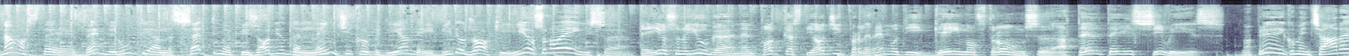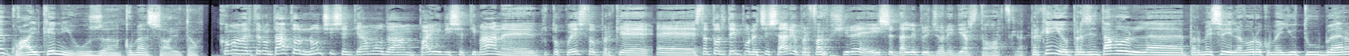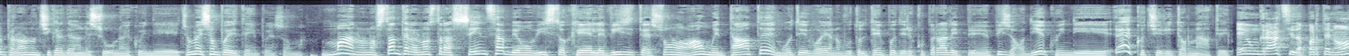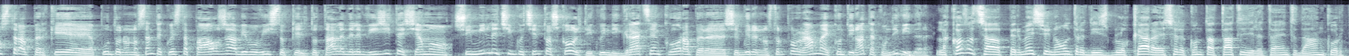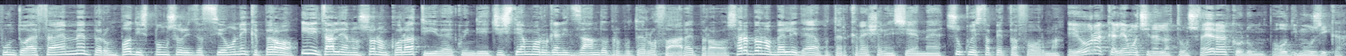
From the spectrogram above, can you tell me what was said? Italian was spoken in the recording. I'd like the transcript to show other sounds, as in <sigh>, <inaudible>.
Namaste, benvenuti al settimo episodio dell'Enciclopedia dei Videogiochi. Io sono Ace. E io sono Yuga. Nel podcast di oggi parleremo di Game of Thrones, a Telltale Series. Ma prima di cominciare, qualche news, come al solito. Come avrete notato non ci sentiamo da un paio di settimane, tutto questo perché è stato il tempo necessario per far uscire Ace dalle prigioni di Arstorsk. Perché io presentavo il permesso di lavoro come youtuber, però non ci credeva nessuno e quindi ci ho messo un po' di tempo insomma. Ma nonostante la nostra assenza abbiamo visto che le visite sono aumentate e molti di voi hanno avuto il tempo di recuperare i primi episodi e quindi eccoci ritornati. E un grazie da parte nostra perché appunto nonostante questa pausa abbiamo visto che il totale delle visite siamo sui 1500 500 ascolti, quindi grazie ancora per seguire il nostro programma e continuate a condividere. La cosa ci ha permesso inoltre di sbloccare e essere contattati direttamente da Anchor.fm per un po' di sponsorizzazioni che però in Italia non sono ancora attive, quindi ci stiamo organizzando per poterlo fare, però sarebbe una bella idea poter crescere insieme su questa piattaforma. E ora caliamoci nell'atmosfera con un po' di musica.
